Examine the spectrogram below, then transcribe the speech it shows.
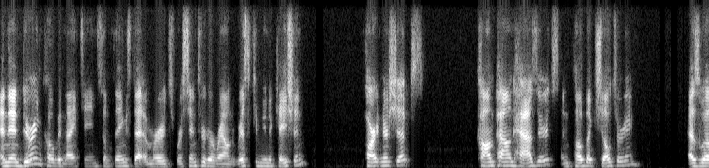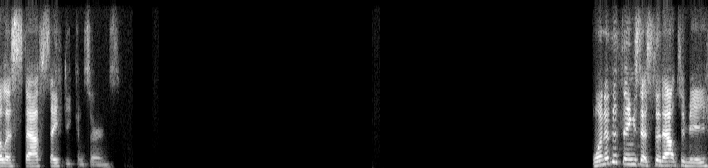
And then during COVID-19, some things that emerged were centered around risk communication, partnerships, compound hazards and public sheltering, as well as staff safety concerns. One of the things that stood out to me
